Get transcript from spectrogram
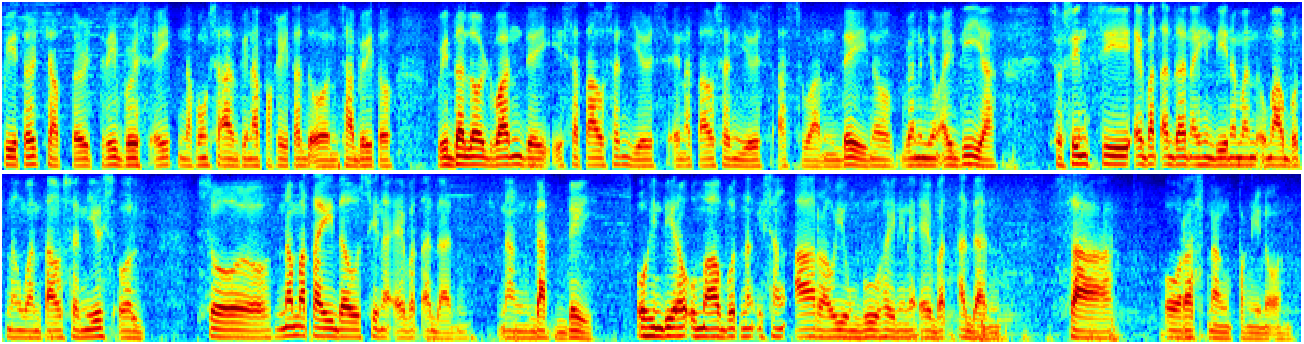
Peter chapter 3 verse 8 na kung saan pinapakita doon, sabi rito, With the Lord one day is a thousand years and a thousand years as one day. No? Ganun yung idea. So since si Eva at Adan ay hindi naman umabot ng 1,000 years old, so namatay daw sina Eva at Adan ng that day. O hindi raw umabot ng isang araw yung buhay ni na Eva at Adan sa oras ng Panginoon.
